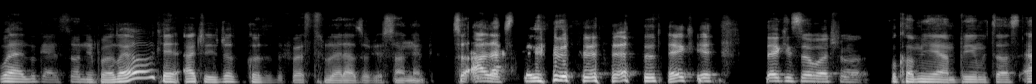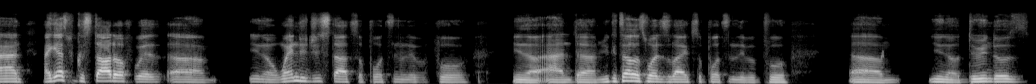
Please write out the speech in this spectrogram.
when I look at his surname, I was like, oh, okay, actually, it's just because it's the first two letters of your surname. So, Alex, thank you, thank you so much for for coming here and being with us. And I guess we could start off with, um, you know, when did you start supporting Liverpool? You know, and um, you can tell us what it's like supporting Liverpool. Um, you know, during those,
